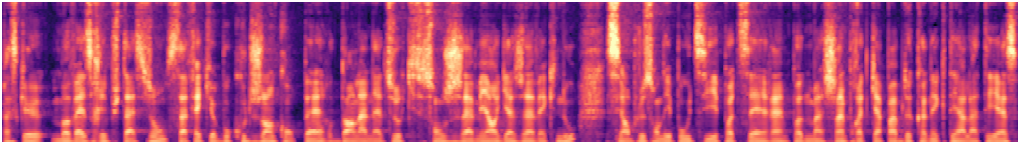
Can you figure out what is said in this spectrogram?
parce que mauvaise réputation, ça fait qu'il y a beaucoup de gens qu'on perd dans la nature qui se sont jamais engagés avec nous. Si en plus on n'est pas outillé, pas de CRM, pas de machin pour être capable de connecter à l'ATS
